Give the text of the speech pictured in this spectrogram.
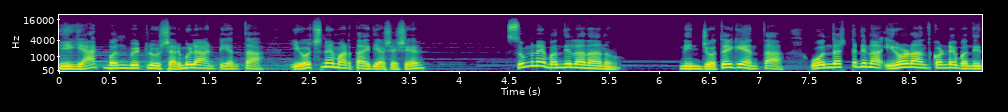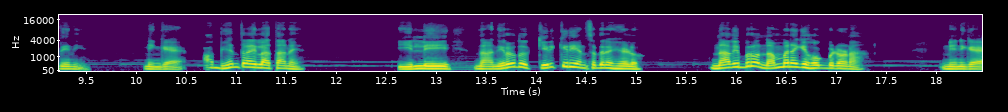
ಈಗ ಯಾಕೆ ಬಂದ್ಬಿಟ್ಲು ಶರ್ಮಿಳಾ ಆಂಟಿ ಅಂತ ಯೋಚನೆ ಮಾಡ್ತಾ ಇದೆಯಾ ಶಶೇರ್? ಸುಮ್ಮನೆ ಬಂದಿಲ್ಲ ನಾನು. ನಿನ್ನ ಜೊತೆಗೆ ಅಂತ ಒಂದಷ್ಟು ದಿನ ಇರೋಣ ಅಂದ್ಕೊಂಡೇ ಬಂದಿದ್ದೀನಿ. ನಿಂಗೆ ಅಭ್ಯಂತರ ಇಲ್ಲ ತಾನೆ. ಇಲ್ಲಿ ನಾನಿರೋದು ಕಿರಿಕಿರಿ ಅನ್ಸಿದ್ರೆ ಹೇಳು. ನಾವಿಬ್ಬರು ನಮ್ಮನೆಗೆ ಹೋಗ್ಬಿಡೋಣ. ನಿನಗೆ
